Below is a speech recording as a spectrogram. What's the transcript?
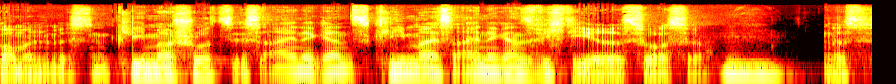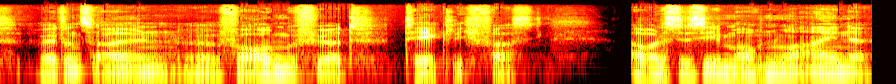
kommen müssen. Klimaschutz ist eine ganz, Klima ist eine ganz wichtige Ressource. Mhm. Das wird uns allen äh, vor Augen geführt, täglich fast. Aber das ist eben auch nur eine.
